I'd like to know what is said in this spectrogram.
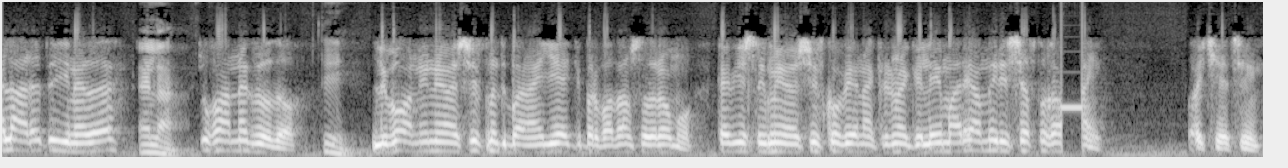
Έλα, ρε, τι γίνεται; Έλα. Του είχα ανέκδοτο. Τι; Λοιπόν, είναι ο Εσίφ με την Παναγία και περπατάνε στον δρόμο. Κάποια στιγμή ο Εσίφ κόβει ένα κρίνο και λέει Μαρία, μύρισε αυτό γαμάει. Όχι έτσι.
